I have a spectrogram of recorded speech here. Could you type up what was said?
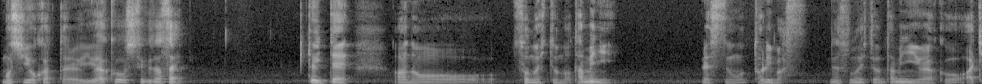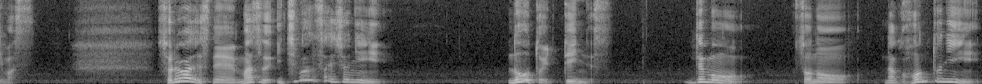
もしよかったら予約をしてください」と言ってあのその人のためにレッスンを取ります。でその人のために予約を開けます。それはですねまず一番最初にノーと言っていいんです。でもそのなんか本当に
